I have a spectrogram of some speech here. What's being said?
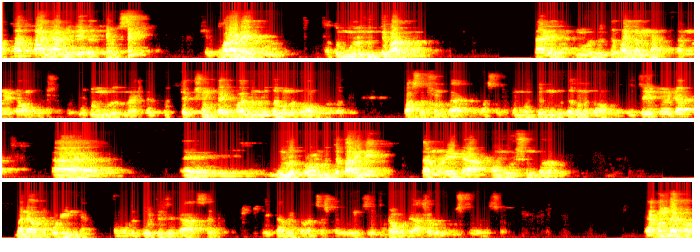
অর্থাৎ তাহলে আমি যেটা ধরছি ধরাটাই ভুল। অত মূল্য ধরতে পারব না। তাই মূল্য ধরতে পারলাম না, তার মানে এটা অমূল সংখ্যা। যেহেতু মূলত না এটা প্রত্যেক সংখ্যায় হয় হবে নতুবা অমূলত হবে বাস্তব সংখ্যা আর বাস্তব সংখ্যার মধ্যে নতুবা অমূলত হবে। যেহেতু এটা মূলত প্রমাণ করতে পারি না তার মানে এটা অমূল সংখ্যা হবে। মানে অত কঠিন না। আমাদের বইতে যেটা আছে, এটা আমি করার চেষ্টা করেছি। মোটামুটি আশা করি বুঝতে পেরেছ। এখন দেখো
